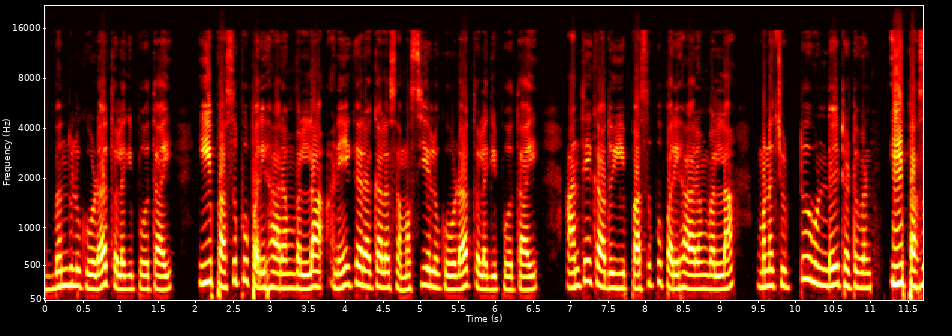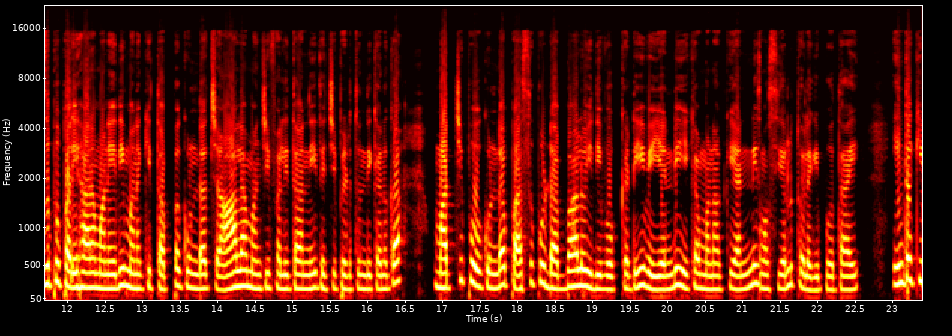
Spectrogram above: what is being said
ఇబ్బందులు కూడా తొలగిపోతాయి. ఈ పసుపు పరిహారం వల్ల అనేక రకాల సమస్యలు కూడా తొలగిపోతాయి. అంతేకాదు ఈ పసుపు పరిహారం వల్ల మన చుట్టూ ఉండేటటువంటి ఈ పసుపు పరిహారం అనేది మనకి తప్పకుండా చాలా మంచి ఫలితాన్ని తెచ్చిపెడుతుంది కనుక మర్చిపోకుండా పసుపు డబ్బాలు ఇది ఒక్కటి వేయండి. ఇక మనకి అన్ని సమస్యలు తొలగిపోతాయి. ఇంతకీ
